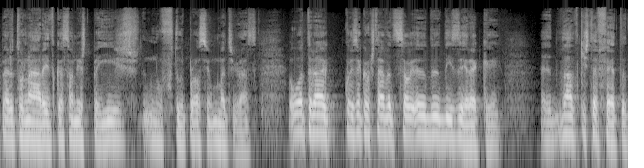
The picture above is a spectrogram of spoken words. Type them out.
para tornar a educação neste país, no futuro próximo, uma desgraça. A outra coisa que eu gostava de, de dizer é que, dado que isto afeta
